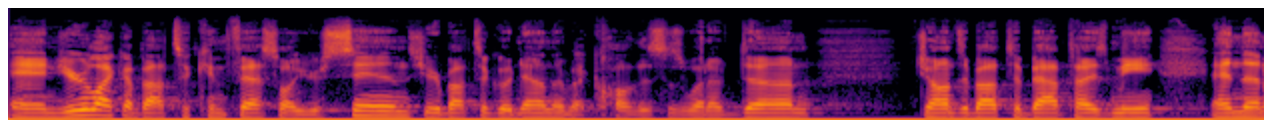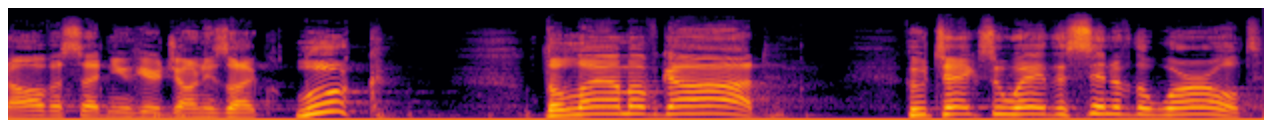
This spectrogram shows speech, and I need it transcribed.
and you're like about to confess all your sins. You're about to go down there, like, oh, this is what I've done. John's about to baptize me. And then all of a sudden you hear John, he's like, Look, the Lamb of God who takes away the sin of the world.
